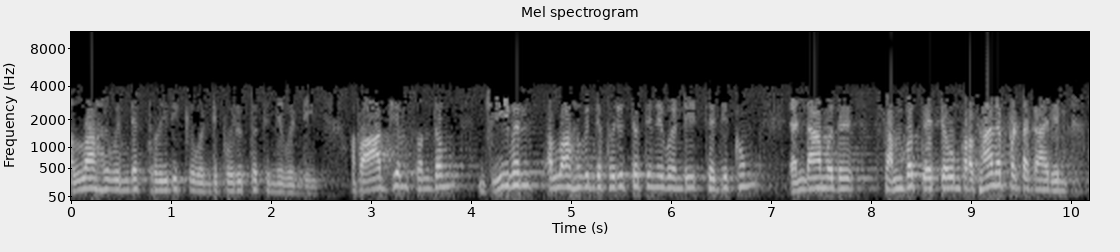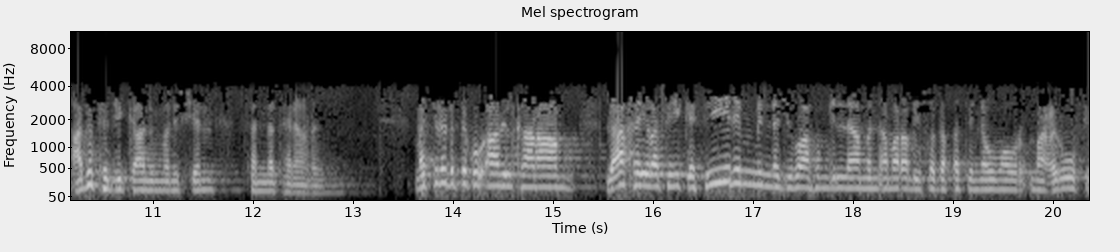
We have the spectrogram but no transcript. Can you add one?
അള്ളാഹുവിന്റെ പ്രീതിക്ക് വേണ്ടി പൊരുത്തത്തിന് വേണ്ടി. അപ്പൊ ആദ്യം സ്വന്തം ജീവൻ അള്ളാഹുവിന്റെ പൊരുത്തത്തിന് വേണ്ടി ത്യജിക്കും. രണ്ടാമത് സമ്പത്ത് ഏറ്റവും പ്രധാനപ്പെട്ട കാര്യം അത് ത്യജിക്കാനും മനുഷ്യൻ സന്നദ്ധനാണ്. മറ്റൊരിടത്ത് ഖുർആാനിൽ കാണാം لا خير في كثير من نجواهم إلا من أمر بصدقة أو معروف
